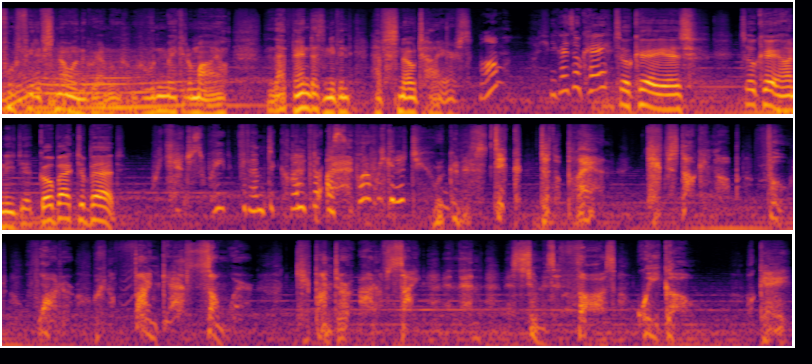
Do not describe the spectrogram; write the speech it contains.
four feet of snow on the ground. We, we wouldn't make it a mile. And that van doesn't even have snow tires. Mom? You guys okay? It's okay, Iz. It's okay, honey. Go back to bed. We can't just wait for them to come for us. What are we gonna do? We're gonna stick to the plan. Keep stocking up. Food, water. We're gonna find gas somewhere. Keep Hunter out of sight. And then, as soon as it thaws, we go. Okay?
